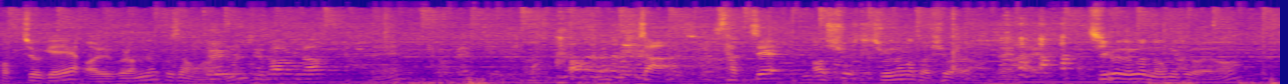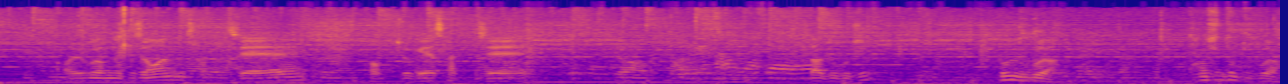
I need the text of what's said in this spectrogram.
법조계 얼굴 없는 구성원. 죄송합니다. 네. 자, 삭제. 어, 쉬워. 지우는 건 더 쉬워요. 네. 지우는 건 너무 쉬워요. 얼굴 없는 구성원 삭제. 법조계 삭제. 나 누구지? 넌 누구야? 당신도 누구야?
